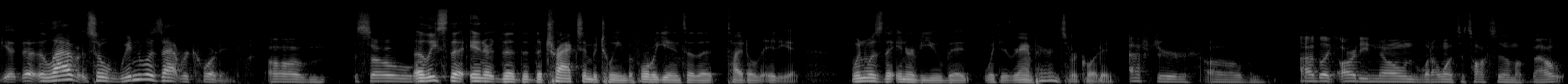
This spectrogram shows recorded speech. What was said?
g- elaborate. So when was that recorded? Um, so At least the inner the, the the tracks in between before we get into the title, the idiot. When was the interview bit with your grandparents recorded? after um, I'd like already known what I wanted to talk to them about.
